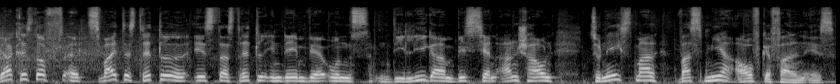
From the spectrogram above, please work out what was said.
Ja, Christoph, äh, zweites Drittel ist das Drittel, in dem wir uns die Liga ein bisschen anschauen. Zunächst mal, was mir aufgefallen ist.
